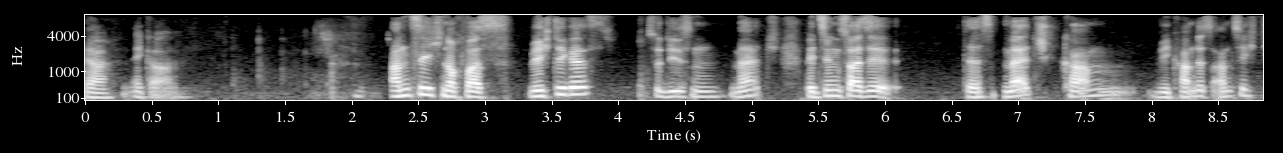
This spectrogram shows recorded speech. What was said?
ja, egal. An sich noch was Wichtiges zu diesem Match, beziehungsweise das Match kam, wie kam das an sich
